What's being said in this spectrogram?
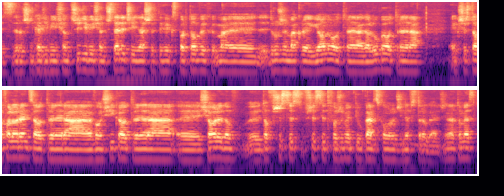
z rocznika 93-94, czyli naszych tych eksportowych ma, e, drużyn makroregionu, od trenera Galubę, od trenera Krzysztofa Lorenza, od trenera Wąsika, od trenera e, Siory, no, e, to wszyscy, wszyscy tworzymy piłkarską rodzinę w Starogardzie. Natomiast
